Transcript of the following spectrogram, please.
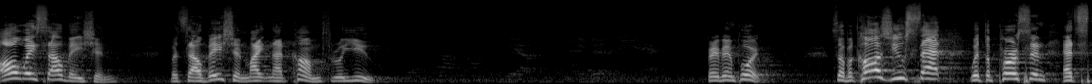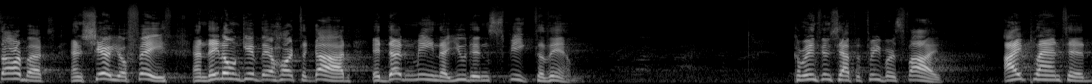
always salvation, but salvation might not come through you. Very, very important. So, because you sat with the person at Starbucks and share your faith and they don't give their heart to God, it doesn't mean that you didn't speak to them. Corinthians chapter 3, verse 5. I planted,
